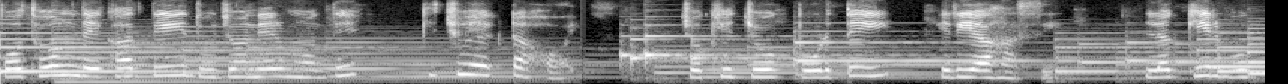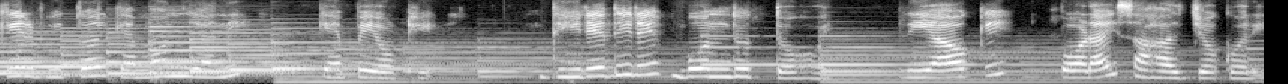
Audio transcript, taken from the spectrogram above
প্রথম দেখাতেই দুজনের মধ্যে কিছু একটা হয়। চোখে চোখ পড়তেই রিয়া হাসি। লাকির বুকের ভিতর কেমন জানি কেঁপে ওঠে। ধীরে ধীরে বন্ধুত্ব হয়। রিয়া ওকে পড়ায় সাহায্য করে।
